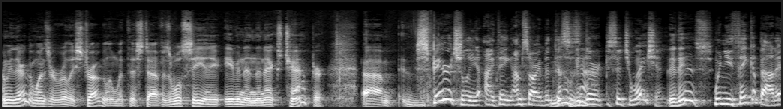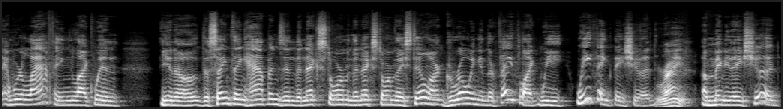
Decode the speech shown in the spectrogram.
I mean, they're the ones that are really struggling with this stuff, as we'll see even in the next chapter. Um, spiritually, I think, I'm sorry, but this No, is yeah. their situation. it is. when you think about it, and we're laughing like when, you know, the same thing happens in the next storm and the next storm, they still aren't growing in their faith like we we think they should. Right. Um, maybe they should.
